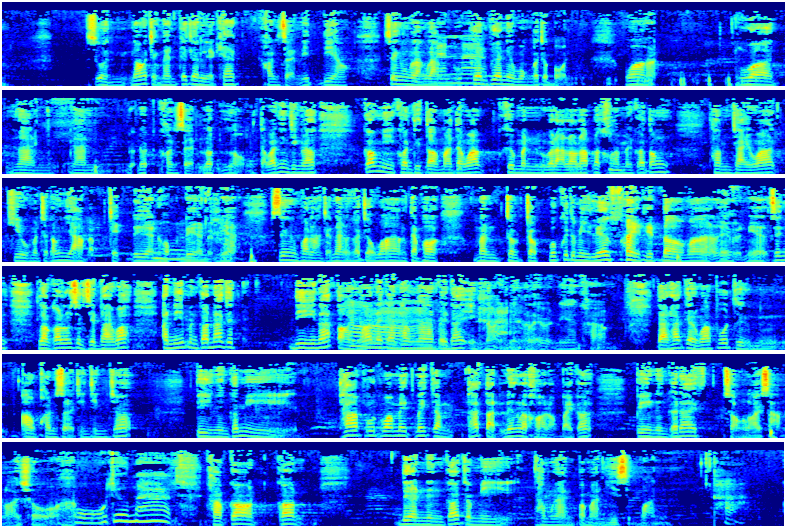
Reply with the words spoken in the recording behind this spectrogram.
ส่วนนอกจากนั้นก็จะเหลือแค่คอนเสิร์ตนิดเดียว ซึ่งหลังแน่นมากๆเพื่อนๆในวงก็จะบ่นว่าว่างานงานลดคอนเสิร์ตลดลง แต่ว่าจริง ๆ แล้วก็มีคนติดต่อมาแต่ว่าคือมันเวลาเรารับละครมันก็ต้องทำใจว่าคิวมันจะต้องยาวแบบเจ็ดเดือนหกเดือนแบบเนี้ย ซึ่งพอหลังจากนั้นเราก็จะว่าง แต่พอมันจบจบปุ๊บก็จะมีเรื่องใหม่ติดต่อมาอะไรแบบเนี้ยซึ่งเราก็รู้สึกเสียดายว่า อันนี้มันก็น่าจะ ดีนะต่อยอดในการทำงานไปได้อีกหน่อยหนึงอะไรแบบเนี้ยครับ แต่ถ้าเกิดว่าพูดถึงเอาคอนเสิร์ตจริงๆก็ปีหนึ่งก็มีถ้าพูดว่าไม่ไม่จำถ้าตัดเรื่องละครออกไปก็ปีหนึ่งก็ได้สองร้อยสามร้อยโชว์ครับโอ้เยอะมาก ครับก็ก็เดือนหนึ่งก็จะมีทำงานประมาณยี่สิบวัน ค่ะ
